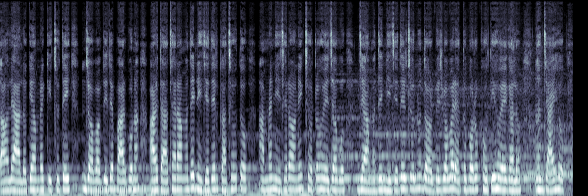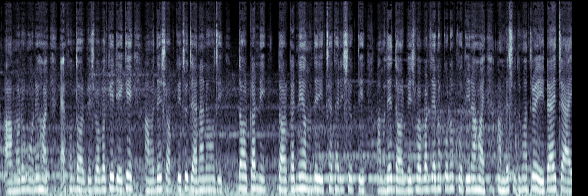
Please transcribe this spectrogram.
তাহলে আলোকে আমরা কিছুতেই জবাব দিতে পারব না। আর তাছাড়া আমাদের নিজেদের কাছেও তো আমরা নিজেরা অনেক ছোট হয়ে যাব, যে আমাদের নিজেদের জন্য দরবেশ বাবার এত বড় ক্ষতি হয়ে গেল। যাই হোক, আমারও মনে হয় এখন দরবেশ বাবাকে ডেকে আমাদের সব কিছু জানানো উচিত। দরকার নেই দরকার নেই আমাদের ইচ্ছাধারী শক্তির আমাদের দরবেশ বাবার যেন কোনো ক্ষতি না হয়, আমরা শুধুমাত্র এটাই চাই।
